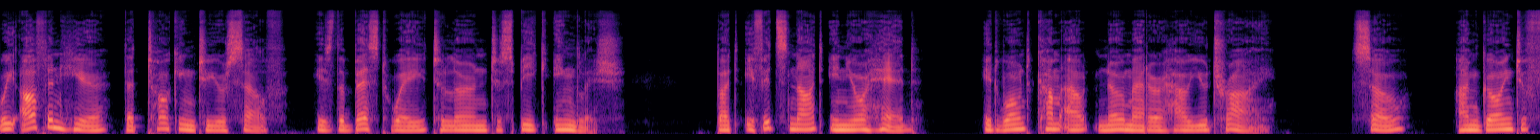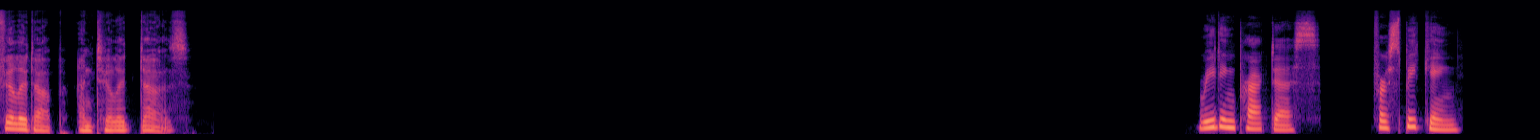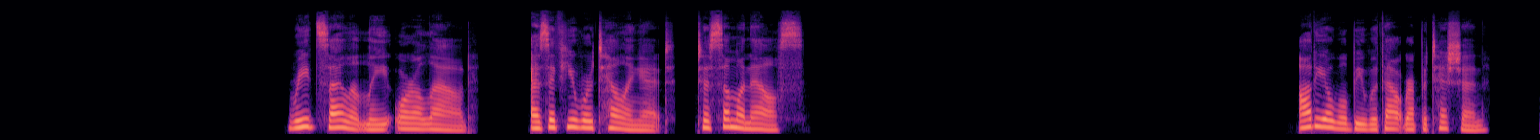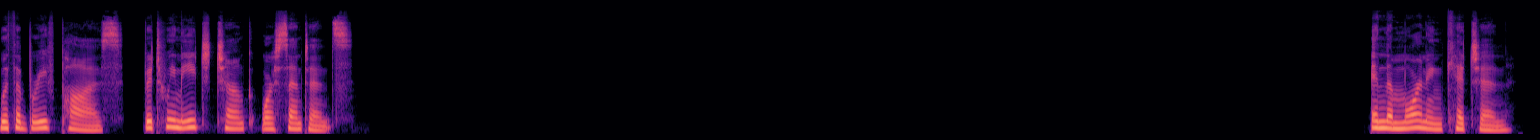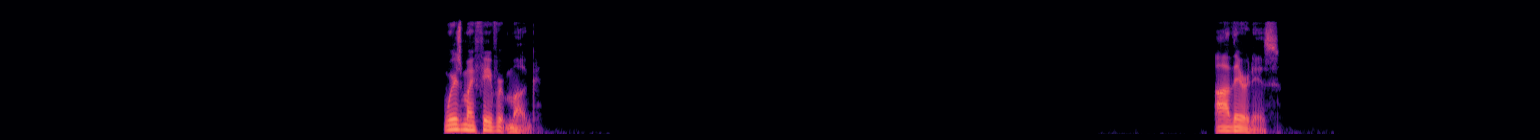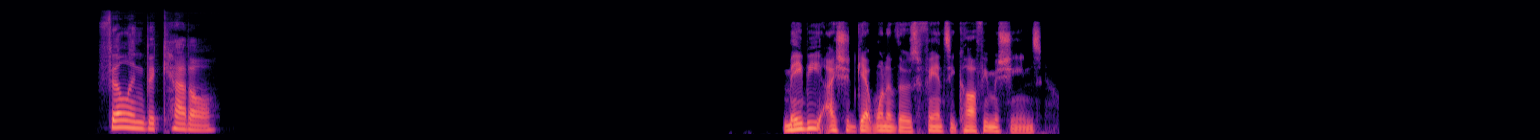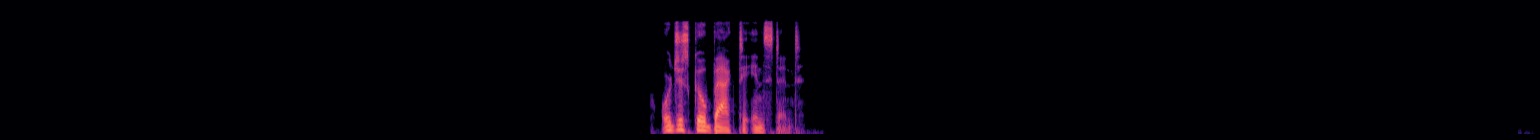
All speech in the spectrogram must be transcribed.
We often hear that talking to yourself is the best way to learn to speak English. But if it's not in your head, it won't come out no matter how you try. So, I'm going to fill it up until it does. Reading practice. For speaking. Read silently or aloud, as if you were telling it to someone else. Audio will be without repetition, with a brief pause between each chunk or sentence. In the morning kitchen. Where's my favorite mug? Ah, there it is. Filling the kettle. Maybe I should get one of those fancy coffee machines. Or just go back to instant.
